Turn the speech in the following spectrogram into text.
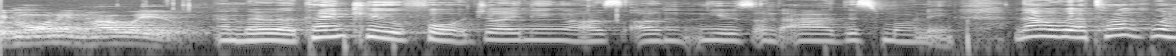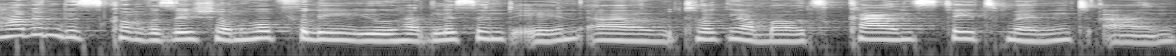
Good morning. How are you? I'm very well. Thank you for joining us on News on the Hour this morning. Now we are talking. We're having this conversation. Hopefully, you had listened in. Uh, talking about CAN's statement and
